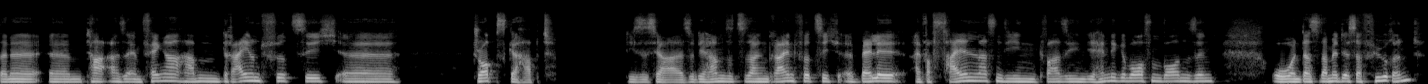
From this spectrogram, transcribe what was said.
seine ähm, also Empfänger haben 43 äh, Drops gehabt dieses Jahr. Also die haben sozusagen 43 äh, Bälle einfach fallen lassen, die ihnen quasi in die Hände geworfen worden sind. Und das, damit ist er führend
